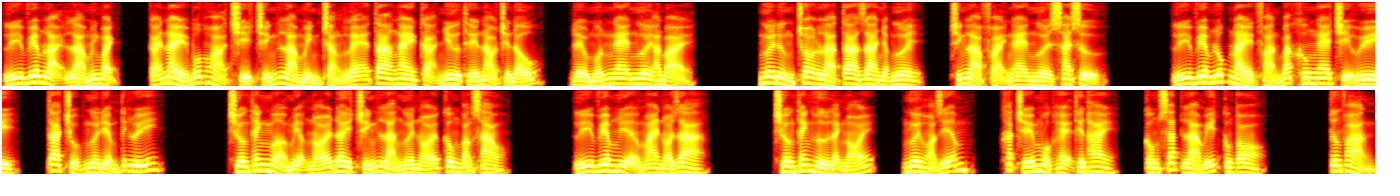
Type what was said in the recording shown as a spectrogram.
Lý viêm lại là minh bạch cái này bốc hỏa chỉ chính là mình chẳng lẽ ta ngay cả như thế nào chiến đấu, đều muốn nghe ngươi an bài. Ngươi đừng cho là ta gia nhập ngươi, chính là phải nghe người sai sự. Lý viêm lúc này phản bác không nghe chỉ huy, ta chụp ngươi điểm tích lũy. Trường thanh mở miệng nói đây chính là ngươi nói công bằng sao? Lý viêm nghĩa mai nói ra. Trường thanh hừ lạnh nói, ngươi hỏa diễm, khắc chế một hệ thiên hai công sắt làm ít công to. Tương phản,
